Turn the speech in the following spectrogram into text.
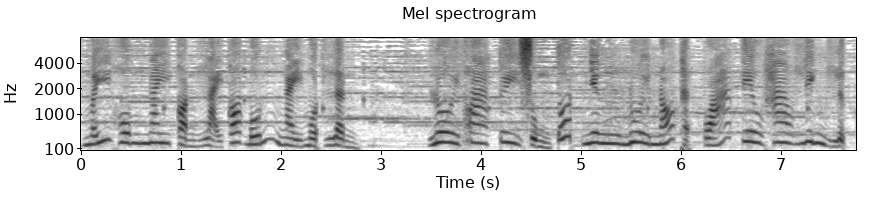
mấy hôm nay còn lại có bốn ngày một lần. Lôi hoa tuy dùng tốt nhưng nuôi nó thật quá tiêu hao linh lực.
